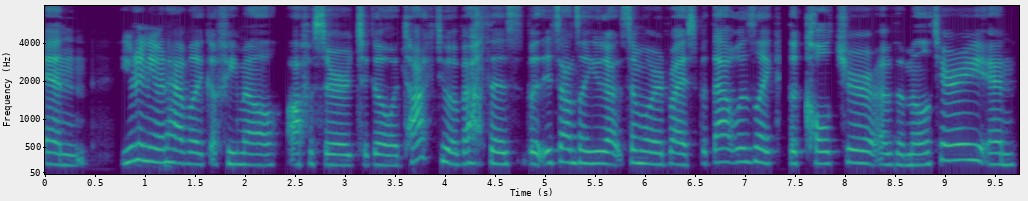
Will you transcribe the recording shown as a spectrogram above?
And you didn't even have like a female officer to go and talk to about this, but it sounds like you got similar advice. But that was like the culture of the military and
